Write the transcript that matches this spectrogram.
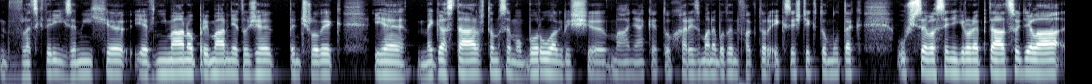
v let kterých zemích je vnímáno primárně to, že ten člověk je megastar v tom sem oboru a když má nějaké to charisma nebo ten faktor X ještě k tomu, tak už se vlastně nikdo neptá, co dělá eh,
